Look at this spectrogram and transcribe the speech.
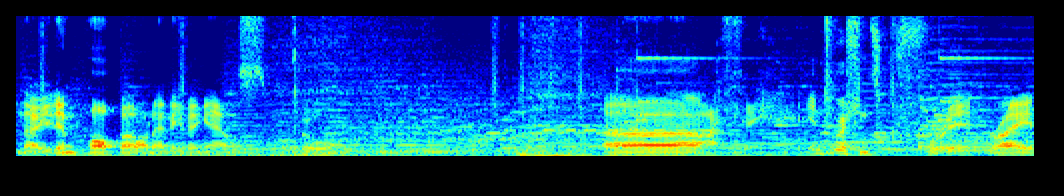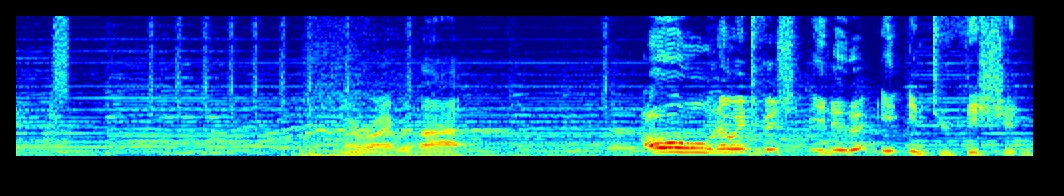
No, you didn't pop on anything else. Cool. Uh, I think intuition's crit, right? Am I right with that? Oh no, intuition, in, in, intuition,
